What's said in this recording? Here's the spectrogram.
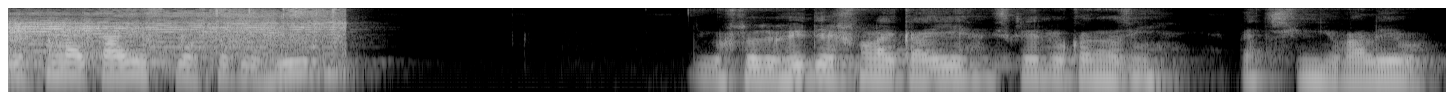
Deixa um like aí se gostou do vídeo. Se gostou do vídeo, deixa um like aí. Inscreva no meu canalzinho. Aperta o sininho. Valeu.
